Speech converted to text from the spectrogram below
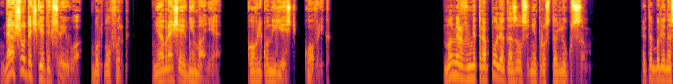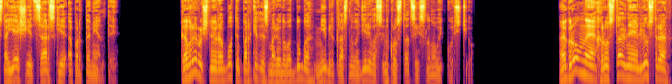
Да шуточки это все его, — буркнул Фырк. — Не обращай внимания. Коврик он и есть коврик. Номер в метрополе оказался не просто люксом. Это были настоящие царские апартаменты. Ковры ручной работы, паркет из мореного дуба, мебель красного дерева с инкрустацией слоновой костью. Огромная хрустальная люстра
